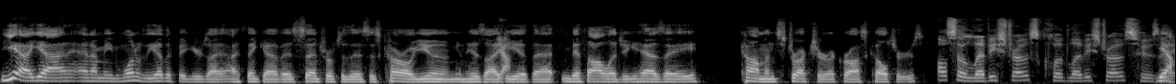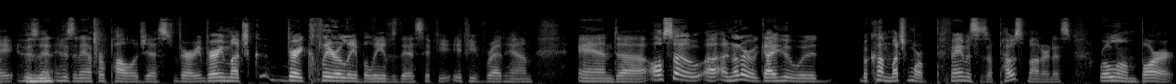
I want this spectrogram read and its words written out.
Yeah, yeah, and, and, I mean, one of the other figures I, I, think of as central to this is Carl Jung and his idea yeah. that mythology has a common structure across cultures. Also, Levi Strauss, Claude Levi Strauss, who's yeah. a who's mm-hmm. a, who's an anthropologist, very very much very clearly believes this. If you if you've read him, and uh, also uh, another guy who would become much more famous as a postmodernist, Roland Barthes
